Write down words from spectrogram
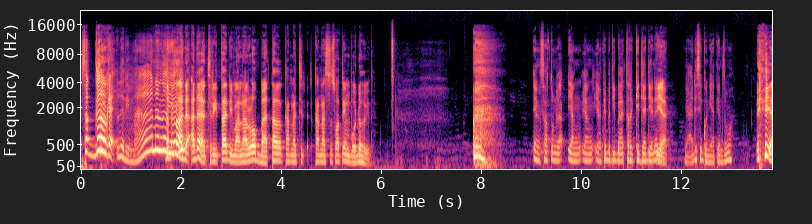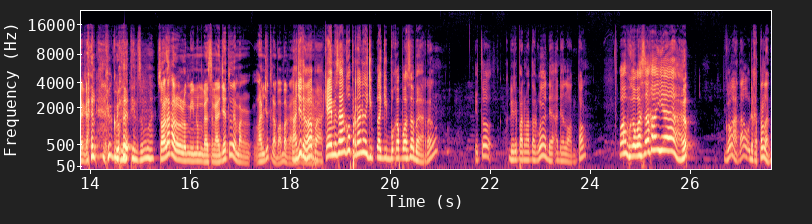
Seger kayak "Lu dari mana lo? Tapi ya lo kan?" ada ada cerita di mana lo batal karena karena sesuatu yang bodoh gitu? yang satu enggak yang yang yang tiba-tiba terkejadian aja. Iya. Nggak ada sih gue niatin semua. Iya kan? gue niatin semua. Soalnya kalau lo minum gak sengaja tuh emang lanjut nggak apa-apa kan? Lanjut nggak apa. Kayak misalnya gue pernah lagi lagi buka puasa bareng, itu di depan mata gue ada ada lontong. Wah buka puasa ah, ya, hup. Gue nggak tahu, udah ketelan.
